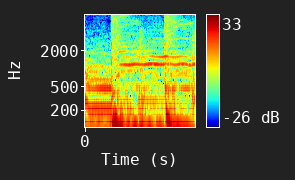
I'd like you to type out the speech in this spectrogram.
Now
